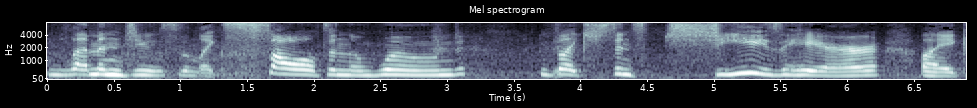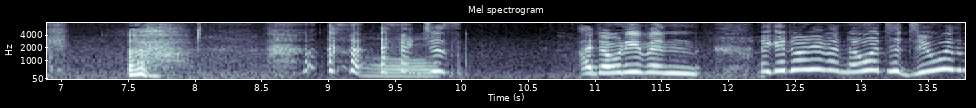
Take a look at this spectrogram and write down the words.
lemon juice and, like, salt in the wound. Like, since she's here, like, ugh. I oh. just, I don't even like I don't even know what to do with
